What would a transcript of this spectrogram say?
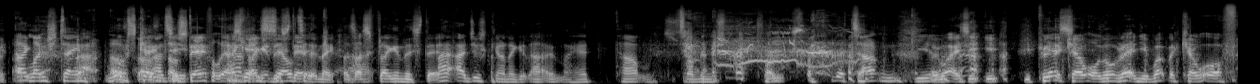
at lunchtime, Ross There's County definitely a spring in against the step Celtic. tonight. There's a spring in the step. I, I just can't get that out of my head. Tartan, swimming trunks. The tartan gear. What is it? You, you put Yes. the kilt on over it and you whip the kilt off.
